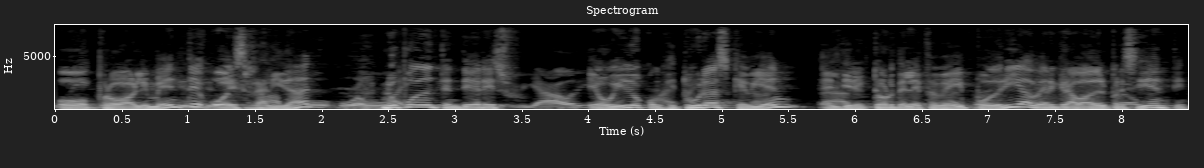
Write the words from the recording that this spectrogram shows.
¿O probablemente? ¿O es realidad? No puedo entender eso. He oído conjeturas que bien, el director del FBI podría haber grabado al presidente.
